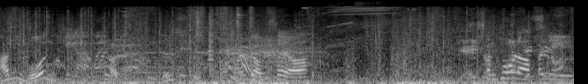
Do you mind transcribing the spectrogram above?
아니, 뭔. 관계 없어요 삼촌 올라와, 빨리.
